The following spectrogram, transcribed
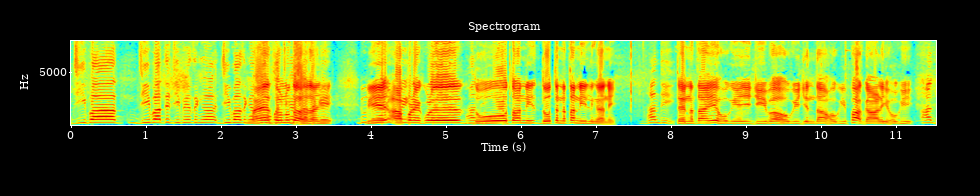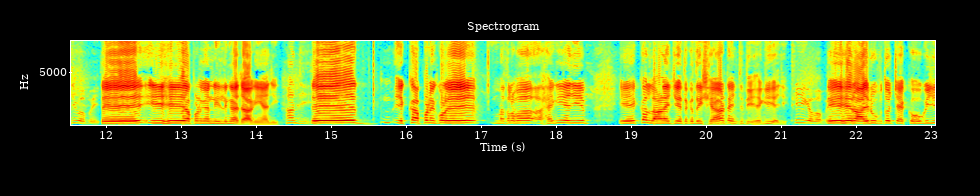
ਜੀਵਾ ਜੀਵਾ ਤੇ ਜੀਵੇ ਦੀਆਂ ਜੀਵਾ ਦੀਆਂ ਮੈਂ ਦੋ ਤੁਹਾਨੂੰ ਬੱਚੀਆਂ ਦੱਸਦਾ ਛੱਡ ਜੀ ਕੇ ਵੀ ਆਪਣੇ ਕੋਲੇ ਦੋ ਤਾਂ ਨੀ- ਦੋ ਤਿੰਨ ਤਾਂ ਨੀਲੀਆਂ ਨੇ। ਹਾਂਜੀ। ਤਿੰਨ ਤਾਂ ਇਹ ਹੋ ਗਈਆਂ ਜੀ ਜੀਵਾ ਹੋ ਗਈ ਜਿੰਦਾ ਹੋ ਗਈ ਭਾਗਾਂ ਵਾਲੀ ਹੋ ਗਈ। ਹਾਂਜੀ ਬਾਬਾ ਜੀ। ਤੇ ਇਹ ਆਪਣੀਆਂ ਨੀਲੀਆਂ ਚ ਆ ਗਈਆਂ ਜੀ। ਹਾਂਜੀ। ਤੇ ਇੱਕ ਆਪਣੇ ਕੋਲੇ ਮਤਲਬ ਹੈਗੀ ਹੈ ਜੀ ਇਹ ਕੱਲਾਂ ਵਾਲੇ ਚੇਤਕ ਦੀ 66 ਇੰਚ ਦੀ ਹੈਗੀ ਹੈ ਜੀ। ਠੀਕ ਹੈ ਬਾਬਾ ਤੇ ਇਹ ਰਾਜਰੂਪ ਤੋਂ ਚੈੱਕ ਹੋ ਗਈ ਜੀ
